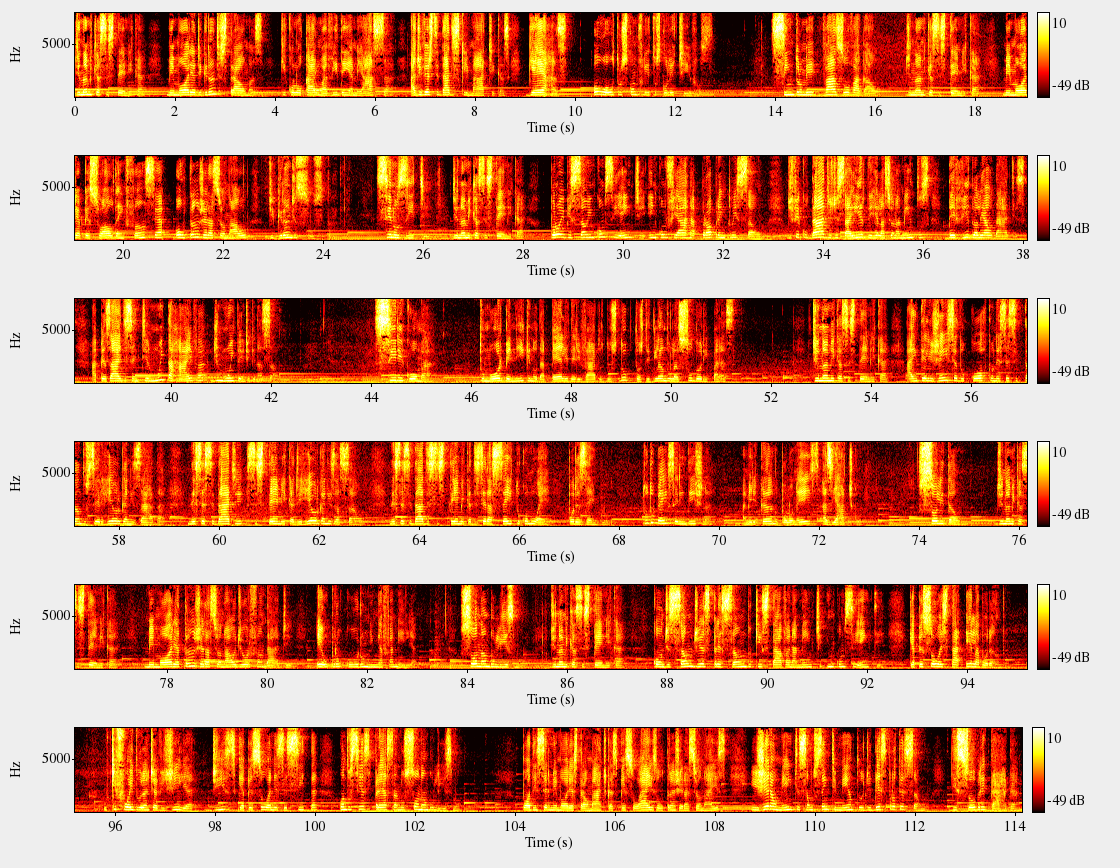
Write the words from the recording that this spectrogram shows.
Dinâmica sistêmica, memória de grandes traumas que colocaram a vida em ameaça, adversidades climáticas, guerras ou outros conflitos coletivos. Síndrome vasovagal, dinâmica sistêmica, memória pessoal da infância ou transgeracional de grande susto. Sinusite, dinâmica sistêmica, proibição inconsciente em confiar na própria intuição, dificuldade de sair de relacionamentos devido a lealdades, apesar de sentir muita raiva, de muita indignação. Sirigoma, tumor benigno da pele derivado dos ductos de glândulas sudoríparas. Dinâmica sistêmica, a inteligência do corpo necessitando ser reorganizada, necessidade sistêmica de reorganização, necessidade sistêmica de ser aceito como é. Por exemplo, tudo bem ser indígena, americano, polonês, asiático. Solidão, dinâmica sistêmica, memória transgeracional de orfandade. Eu procuro minha família sonambulismo, dinâmica sistêmica, condição de expressão do que estava na mente inconsciente que a pessoa está elaborando. O que foi durante a vigília diz que a pessoa necessita quando se expressa no sonambulismo. Podem ser memórias traumáticas pessoais ou transgeracionais e geralmente são sentimentos de desproteção de sobrecarga.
